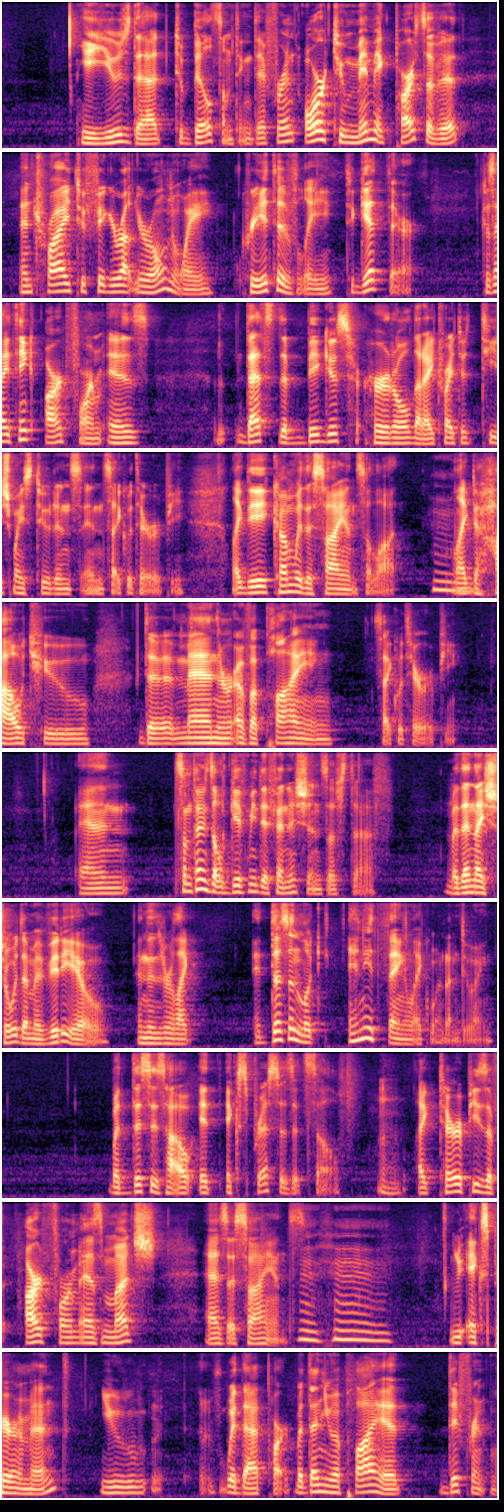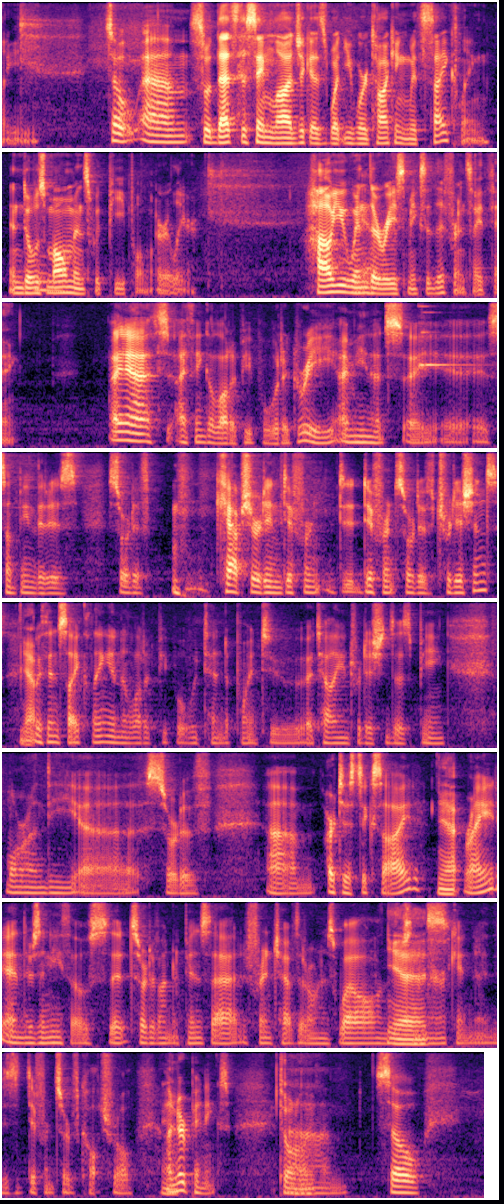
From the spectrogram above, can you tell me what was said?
you use that to build something different or to mimic parts of it and try to figure out your own way creatively to get there. Because I think art form is that's the biggest hurdle that I try to teach my students in psychotherapy. Like they come with the science a lot, hmm. like the how to, the manner of applying psychotherapy. And sometimes they'll give me definitions of stuff, but then I show them a video and then they're like, it doesn't look anything like what I'm doing. But this is how it expresses itself. Mm-hmm. Like therapies of art form as much as a science. Mm-hmm. You experiment you with that part, but then you apply it differently. So, um, So that's the same logic as what you were talking with cycling and those mm-hmm. moments with people earlier. How you win Yeah. the race makes a difference, I think. Uh, I, yeah, it's- I think a lot of people would agree. I mean, it's a, something that is sort of captured in different d- different sort of traditions Yeah. within cycling, and a lot of people would tend to point to Italian traditions as being more on the uh, sort of um, artistic side, Yeah. right? And there's an ethos that sort of underpins that. French have their own as well, and Yes. there's American. And there's different sort of cultural Yeah. underpinnings. Totally. Um, so,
